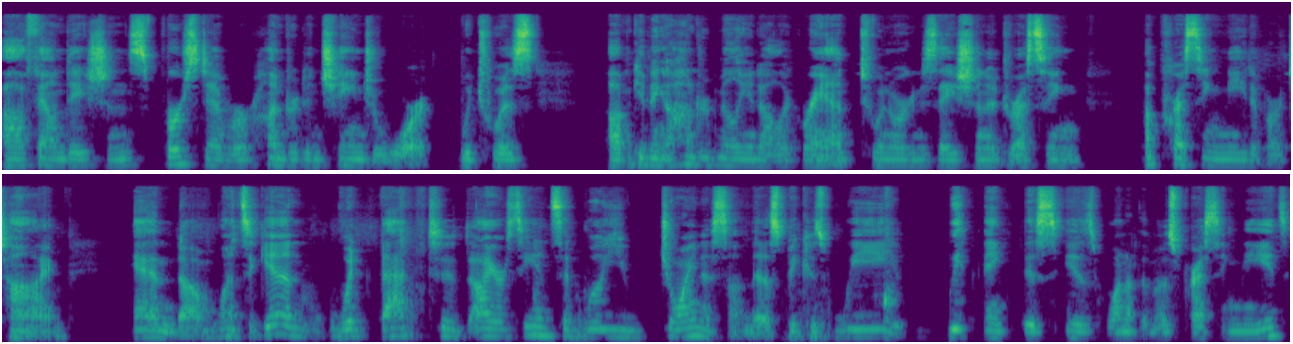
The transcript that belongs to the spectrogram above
uh, Foundation's first ever 100 and Change Award, which was uh, giving a $100 million grant to an organization addressing a pressing need of our time. And um, once again, went back to IRC and said, "Will you join us on this? Because we we think this is one of the most pressing needs."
